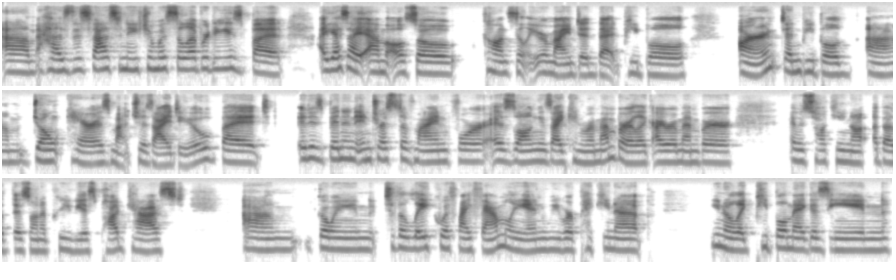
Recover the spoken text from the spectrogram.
um, has this fascination with celebrities, but I guess I am also constantly reminded that people aren't and people um, don't care as much as I do. But it has been an interest of mine for as long as I can remember. Like, I remember I was talking about this on a previous podcast um, going to the lake with my family, and we were picking up, you know, like People magazine.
